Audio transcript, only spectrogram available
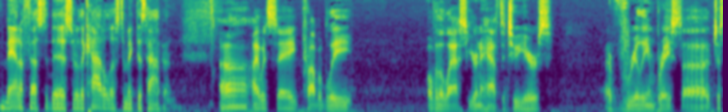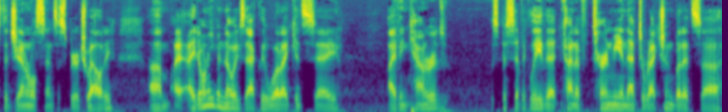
manifested this or the catalyst to make this happen? Uh, I would say probably over the last year and a half to two years, I've really embraced uh, just a general sense of spirituality. Um, I, I don't even know exactly what I could say I've encountered specifically that kind of turned me in that direction, but it's uh,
